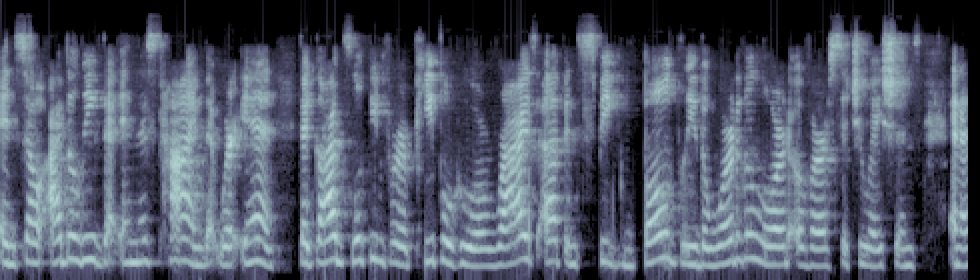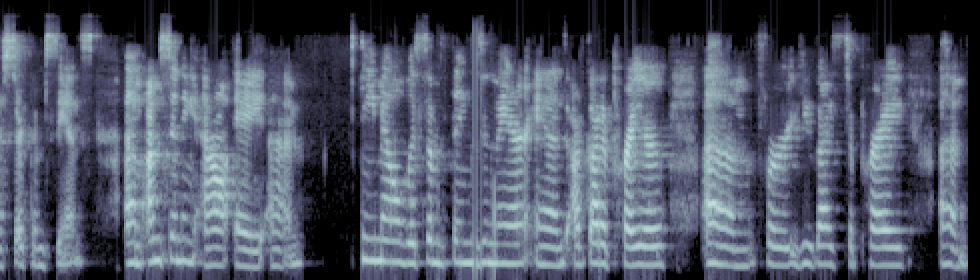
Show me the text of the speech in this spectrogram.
And so i believe that in this time that we're in that god's looking for a people who will rise up and speak boldly the word of the lord over our situations and our circumstance. Um, i'm sending out a um, email with some things in there, and I've got a prayer um, for you guys to pray um,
